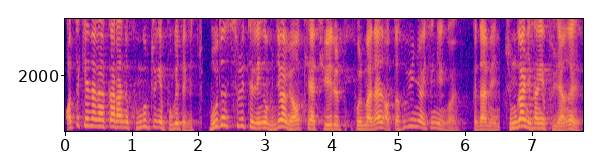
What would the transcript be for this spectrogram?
어떻게 나갈까라는 궁금증에 보게 되겠죠. 모든 스토리텔링은 문제가 명확해야 뒤를 볼 만한 어떤 흡입력이 생긴 거예요. 그 다음에 중간 이상의 분량을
